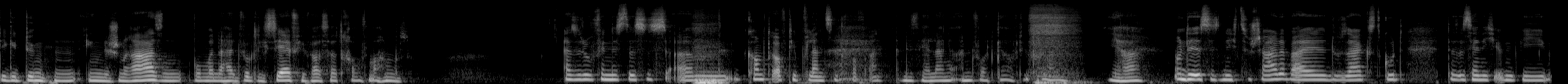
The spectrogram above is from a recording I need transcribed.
die gedüngten englischen Rasen, wo man da halt wirklich sehr viel Wasser drauf machen muss. Also du findest, das ist, ähm, kommt auf die Pflanzen drauf an. Eine sehr lange Antwort auf die Frage. Ja, Und dir ist es nicht zu schade, weil du sagst, gut, das ist ja nicht irgendwie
